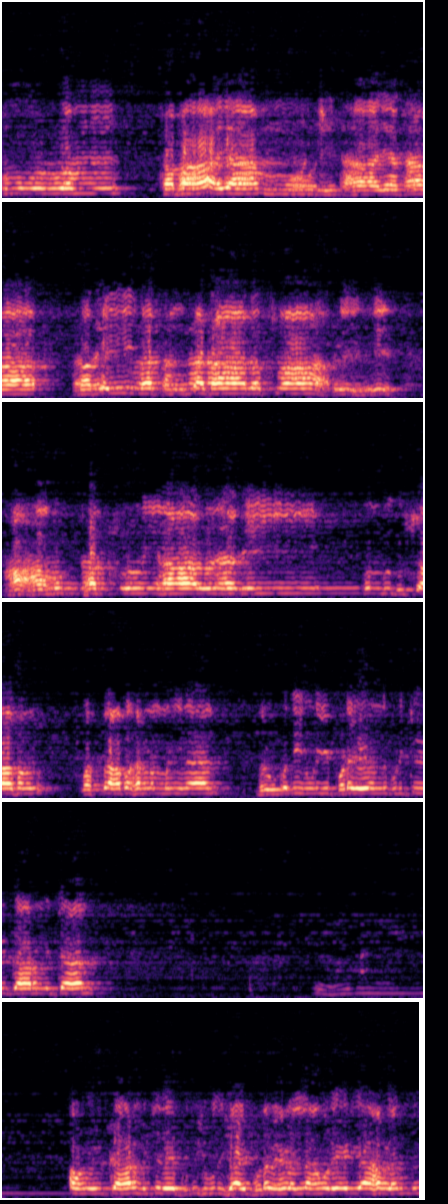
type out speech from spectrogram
பூர்வம் சபாயாம் மோஷிதாயதா ததைவ சங்கடாதஸ்மாபி ஆமுத்தூரிஹாருணதி முன்பு துஷாசனம் வஸ்திராபகரணம் பண்ணினான் திரௌபதியினுடைய படவை வந்து பிடிச்சு இழுக்க ஆரம்பிச்சான் அவனுக்கு ஆரம்பிச்சதே புதுசு புதுசாய் புடவைகள் எல்லாம் ஒரு ஏரியாக வளர்ந்து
